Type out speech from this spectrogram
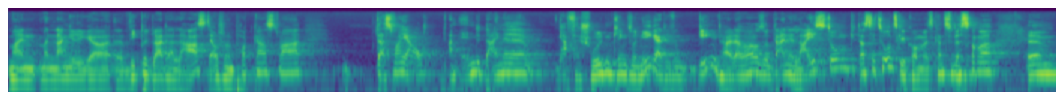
mein, mein langjähriger äh, Wegbegleiter Lars, der auch schon im Podcast war, das war ja auch am Ende deine ja, verschulden klingt so negativ. Im Gegenteil, das war so deine Leistung, dass er zu uns gekommen ist. Kannst du das nochmal ähm,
